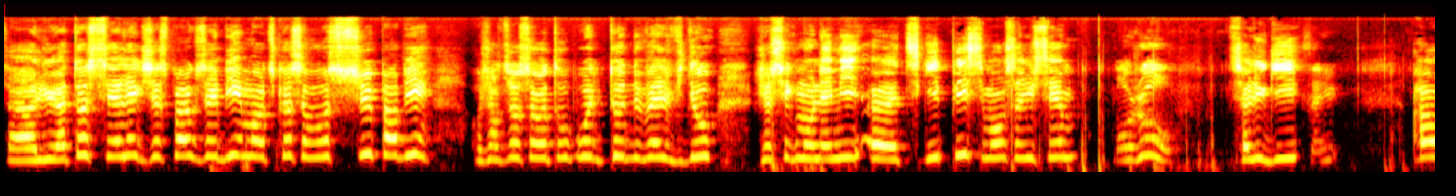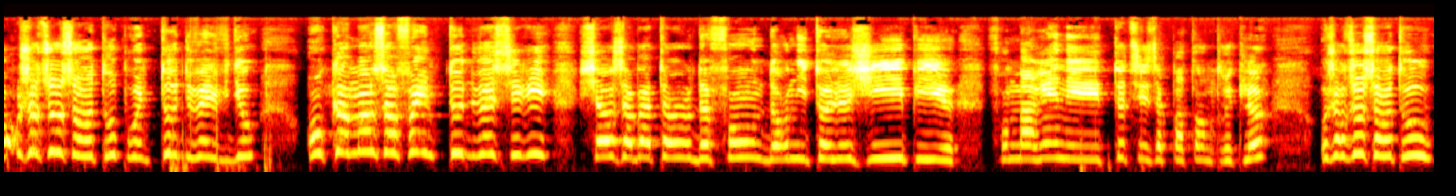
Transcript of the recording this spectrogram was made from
Salut à tous, c'est Alex, j'espère que vous allez bien, moi en tout cas ça va super bien. Aujourd'hui on se retrouve pour une toute nouvelle vidéo. Je sais que mon ami euh, Tiggy, puis Simon, salut Sim. Bonjour. Salut Guy. Salut. Alors aujourd'hui on se retrouve pour une toute nouvelle vidéo. On commence enfin une toute nouvelle série, chers amateurs de fonds, d'ornithologie, puis euh, fonds de marine et tous ces appâtants de trucs là. Aujourd'hui on se retrouve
